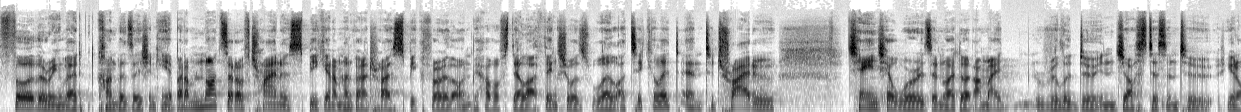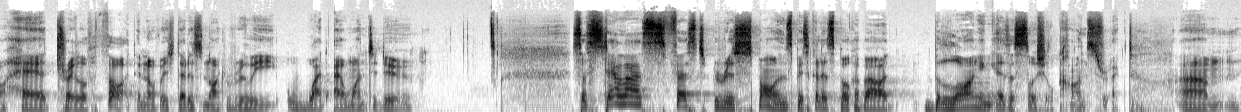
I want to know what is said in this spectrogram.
furthering that conversation here, but I'm not sort of trying to speak it. I'm not going to try to speak further on behalf of Stella. I think she was well articulate, and to try to change her words and whatnot, I might really do injustice into you know her trail of thought, and of which that is not really what I want to do. So Stella's first response basically spoke about belonging as a social construct, um,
